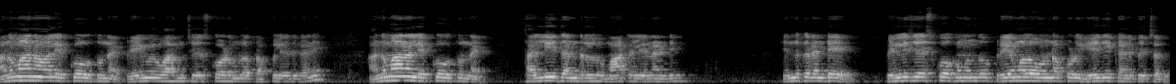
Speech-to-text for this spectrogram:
అనుమానాలు ఎక్కువ అవుతున్నాయి. ప్రేమ వివాహం చేసుకోవడంలో తప్పు లేదు కానీ అనుమానాలు ఎక్కువ అవుతున్నాయి. తల్లిదండ్రులు మాటలు వినండి. ఎందుకంటే పెళ్ళి చేసుకోకముందు ప్రేమలో ఉన్నప్పుడు ఏదీ కనిపించదు.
